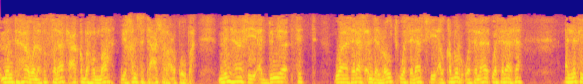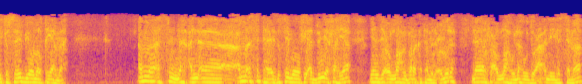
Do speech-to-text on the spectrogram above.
من تهاون في الصلاة عاقبه الله بخمسة عشر عقوبة منها في الدنيا ست وثلاث عند الموت وثلاث في القبر وثلاثة التي تصيب يوم القيامة. أما السنة أما الستة التي تصيبه في الدنيا فهي ينزع الله البركة من عمره لا يرفع الله له دعاء إلى السماء.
